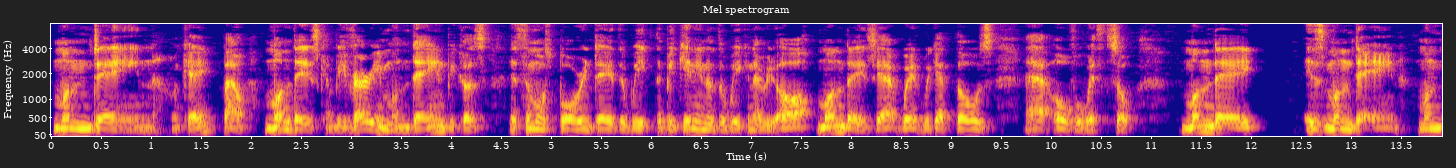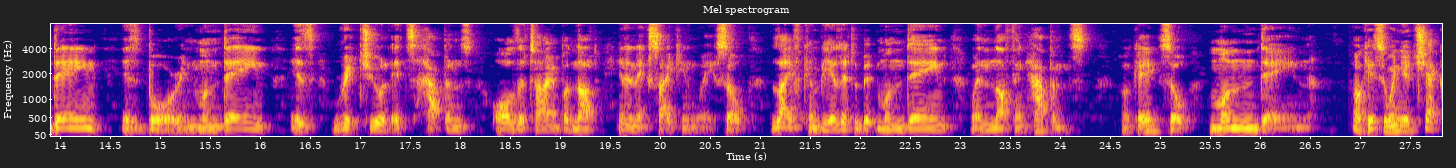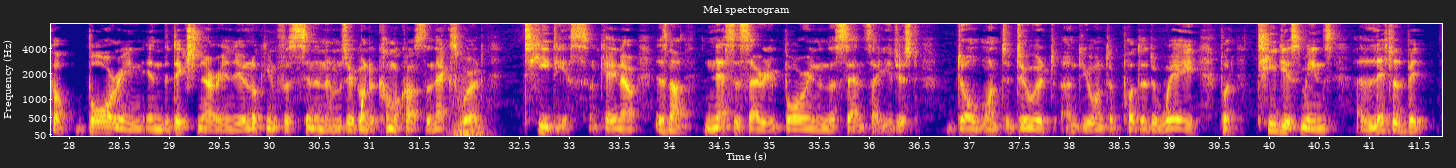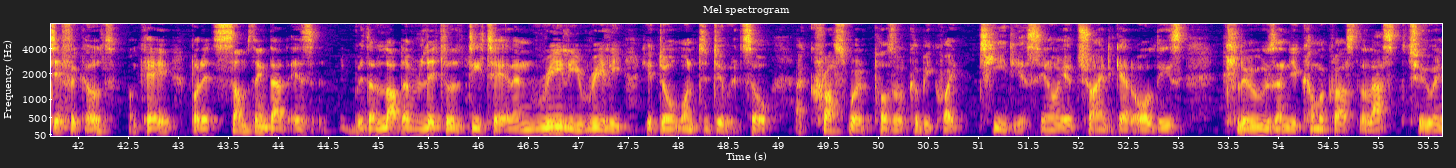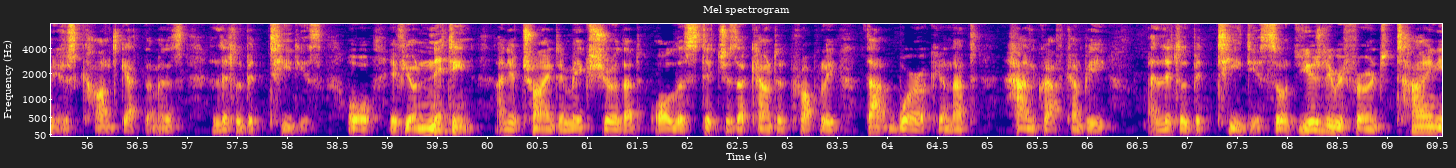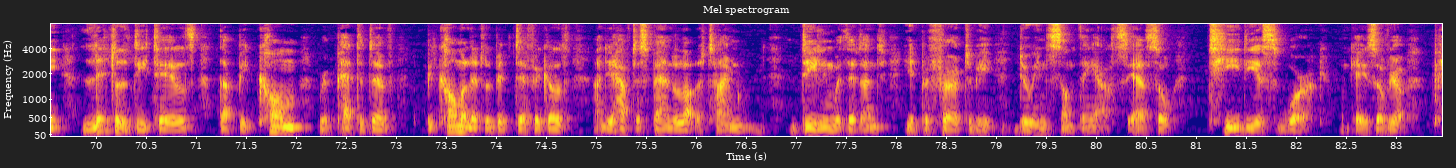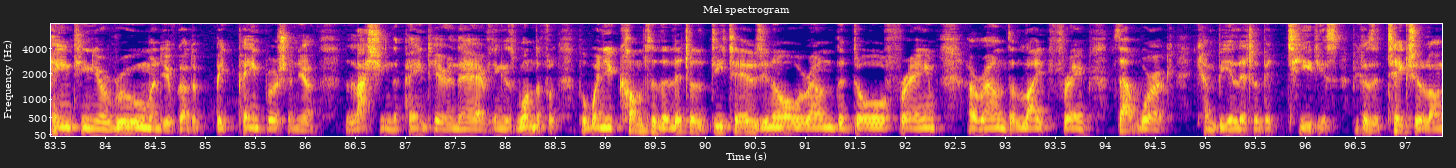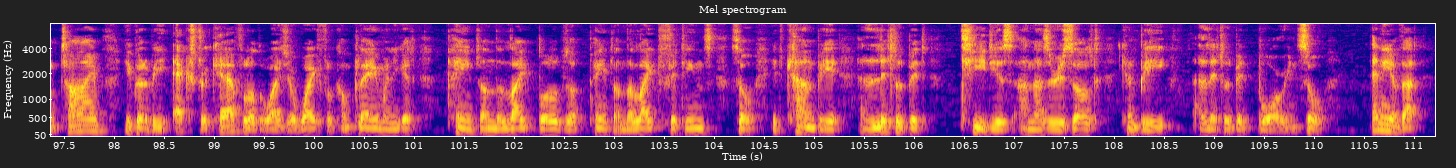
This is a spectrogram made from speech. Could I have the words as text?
mundane. Okay. Now, Mondays can be very mundane because it's the most boring day of the week, the beginning of the week, and every, oh, Mondays. Yeah. We, we get those uh, over with. So, Monday is mundane. Mundane is boring. Mundane is ritual. It happens all the time, but not in an exciting way. So, life can be a little bit mundane when nothing happens. Okay. So, mundane. Okay, so when you check up boring in the dictionary and you're looking for synonyms, you're going to come across the next word, tedious. Okay, now it's not necessarily boring in the sense that you just don't want to do it and you want to put it away, but tedious means a little bit difficult. Okay, but it's something that is with a lot of little detail and really, really you don't want to do it. So a crossword puzzle could be quite tedious. You know, you're trying to get all these clues and you come across the last two and you just can't get them and it's a little bit tedious. Or if you're knitting and you're trying to make sure that all the stitches are counted properly, that work and that handcraft can be a little bit tedious. So it's usually referring to tiny little details that become repetitive, become a little bit difficult, and you have to spend a lot of time dealing with it and you'd prefer to be doing something else. Yeah. So tedious work. Okay, so if you're painting your room and you've got a big paintbrush and you're lashing the paint here and there, everything is wonderful. But when you come to the little details, you know, around the door frame, around the light frame, that work can be a little bit tedious because it takes you a long time. You've got to be extra careful, otherwise your wife will complain when you get paint on the light bulbs or paint on the light fittings. So it can be a little bit tedious and as a result can be a little bit boring. So any of that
